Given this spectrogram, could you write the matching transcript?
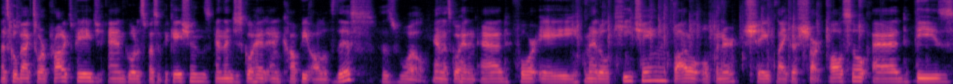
let's go back to our product page and go to specifications and then just go ahead and copy all of this as well. And let's go ahead and add for a metal keychain bottle opener shaped like a shark. Also add these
